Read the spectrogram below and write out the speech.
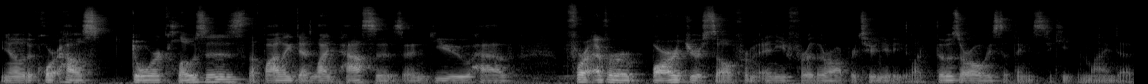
you know, the courthouse door closes, the filing deadline passes, and you have forever barred yourself from any further opportunity. Like those are always the things to keep in mind of.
